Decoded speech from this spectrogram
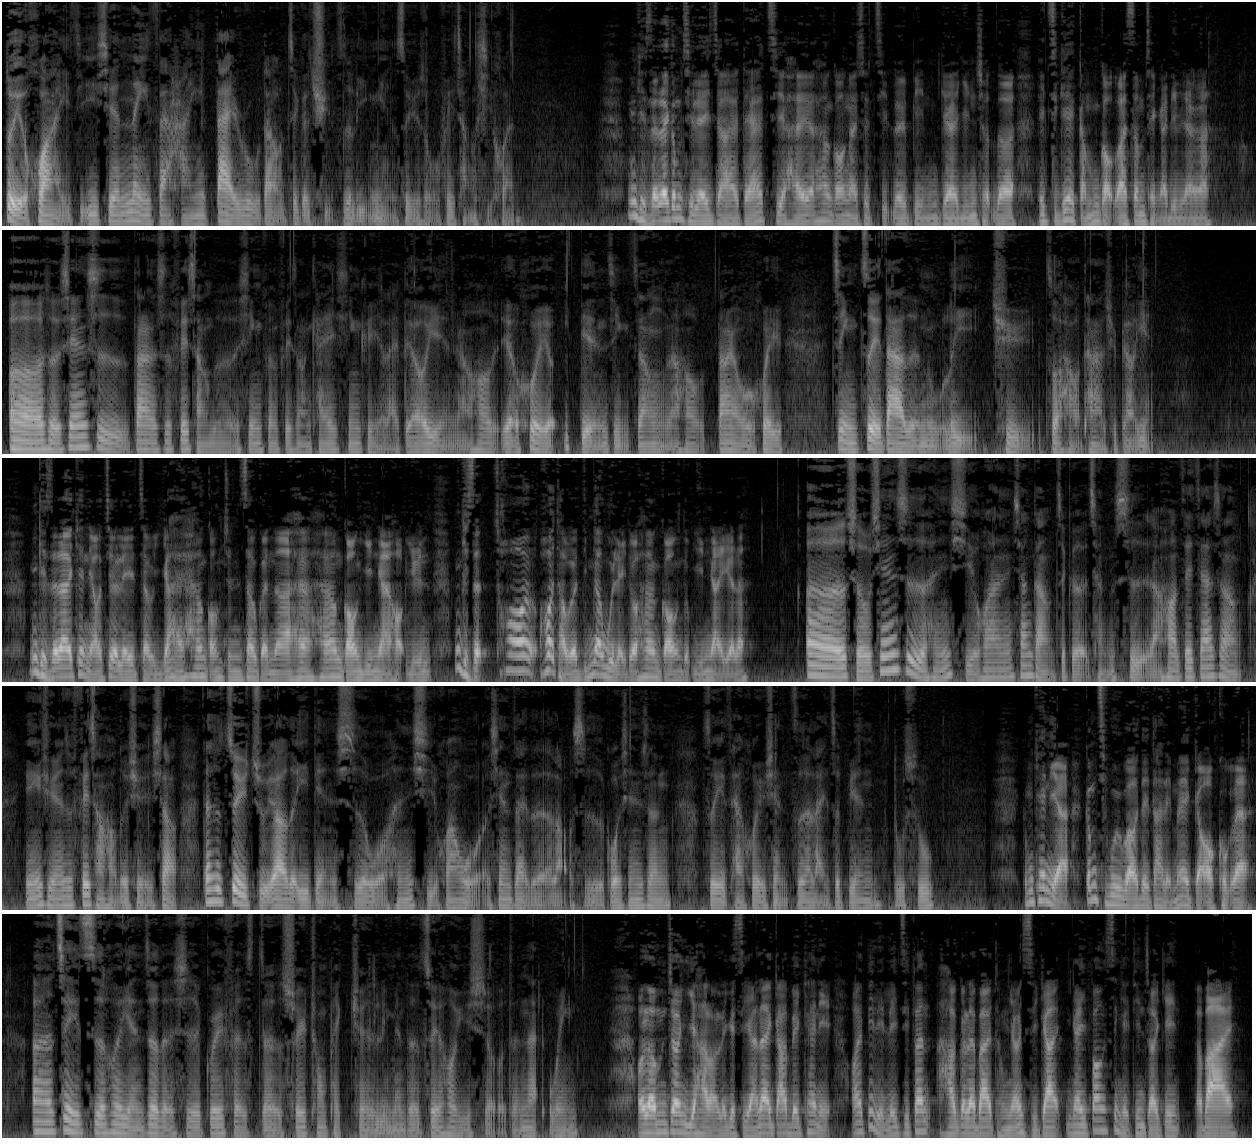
對話以及一些内在含义带入到这个曲子里面，所以说我非常喜欢。咁其实咧，今次你就系第一次喺香港艺术节里边嘅演出啦。你自己嘅感觉啊，心情系点样啊？呃，首先是当然是非常的兴奋，非常开心可以来表演，然后也会有一点紧张，然后当然我会尽最大的努力去做好它，去表演。咁其實咧，Kenny，我知道你就而家喺香港進修緊啦，喺香港演藝學院。咁其實開開頭嘅點解會嚟到香港讀演藝嘅咧？呃，首先是很喜歡香港這個城市，然後再加上演藝學院是非常好的學校。但是最主要的一點是我很喜歡我現在的老師郭先生，所以才會選擇來這邊讀書。咁 Kenny 啊，今次會為我哋帶嚟咩嘅樂曲咧？呃，这一次会演奏的是 Griffiths 的《水蟲 Picture》里面的最后一首 The《Nightwing》。好啦，咁将以下落嚟嘅时间呢交俾 Kenny，我係 Billy 李志芬，下个礼拜同样时间艺方星期天再见，拜拜。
